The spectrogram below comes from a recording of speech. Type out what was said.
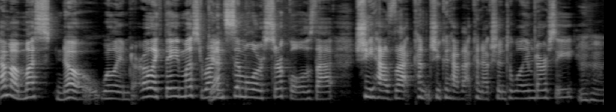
Emma must know William Darcy, or like they must run Yeah. in similar circles that she has that con- she could have that connection to William Darcy, mm-hmm.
